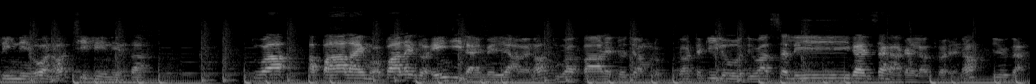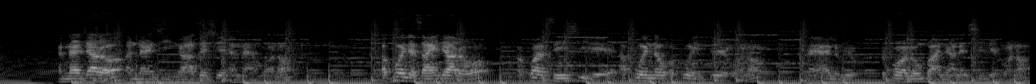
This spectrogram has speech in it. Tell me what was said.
လင်းနေပေါ့နော်ချီလင်းနေတာသူကအပားလိုင်းပေါ့အပားလိုင်းဆိုအင်ဂျီလိုင်းပဲရမယ်နော်သူကပါတဲ့အတွက်ကြောင့်မလို့တော့1ကီလိုသူက14ကိုက်15ကိုက်လောက်ထွက်တယ်နော်ဒီဥစ္စာအနံကြတော့အနံကြီး58အနံပေါ့နော်အပွင့်ဒီဇိုင်းကြတော့အကွက်စင်းရှိတယ်အပွင့်နှုတ်အပွင့်ကျဲပေါ့နော်အဲအဲ့လိုမျိုးစပေါ်လုံးပါညာလည်းရှိတယ်ပေါ့နော်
